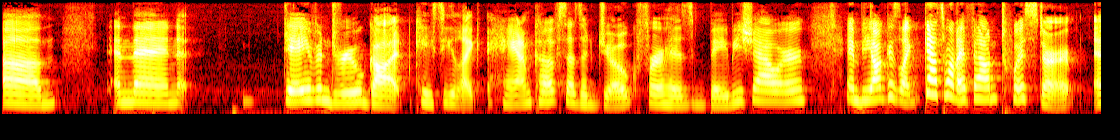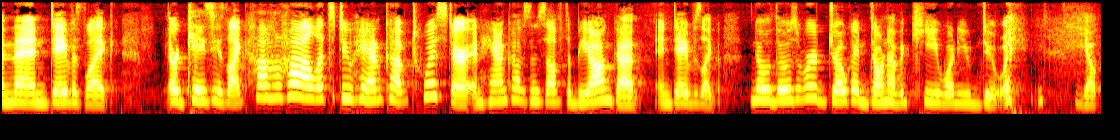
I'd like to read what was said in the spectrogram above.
Um, and then Dave and Drew got KC like handcuffs as a joke for his baby shower, and Bianca's like, "Guess what? I found Twister." And then Dave is like, or KC is like, "Ha ha ha! Let's do handcuff Twister," and handcuffs himself to Bianca, and Dave is like, "No, those were a joke. I don't have a key. What are you doing?" Yep.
